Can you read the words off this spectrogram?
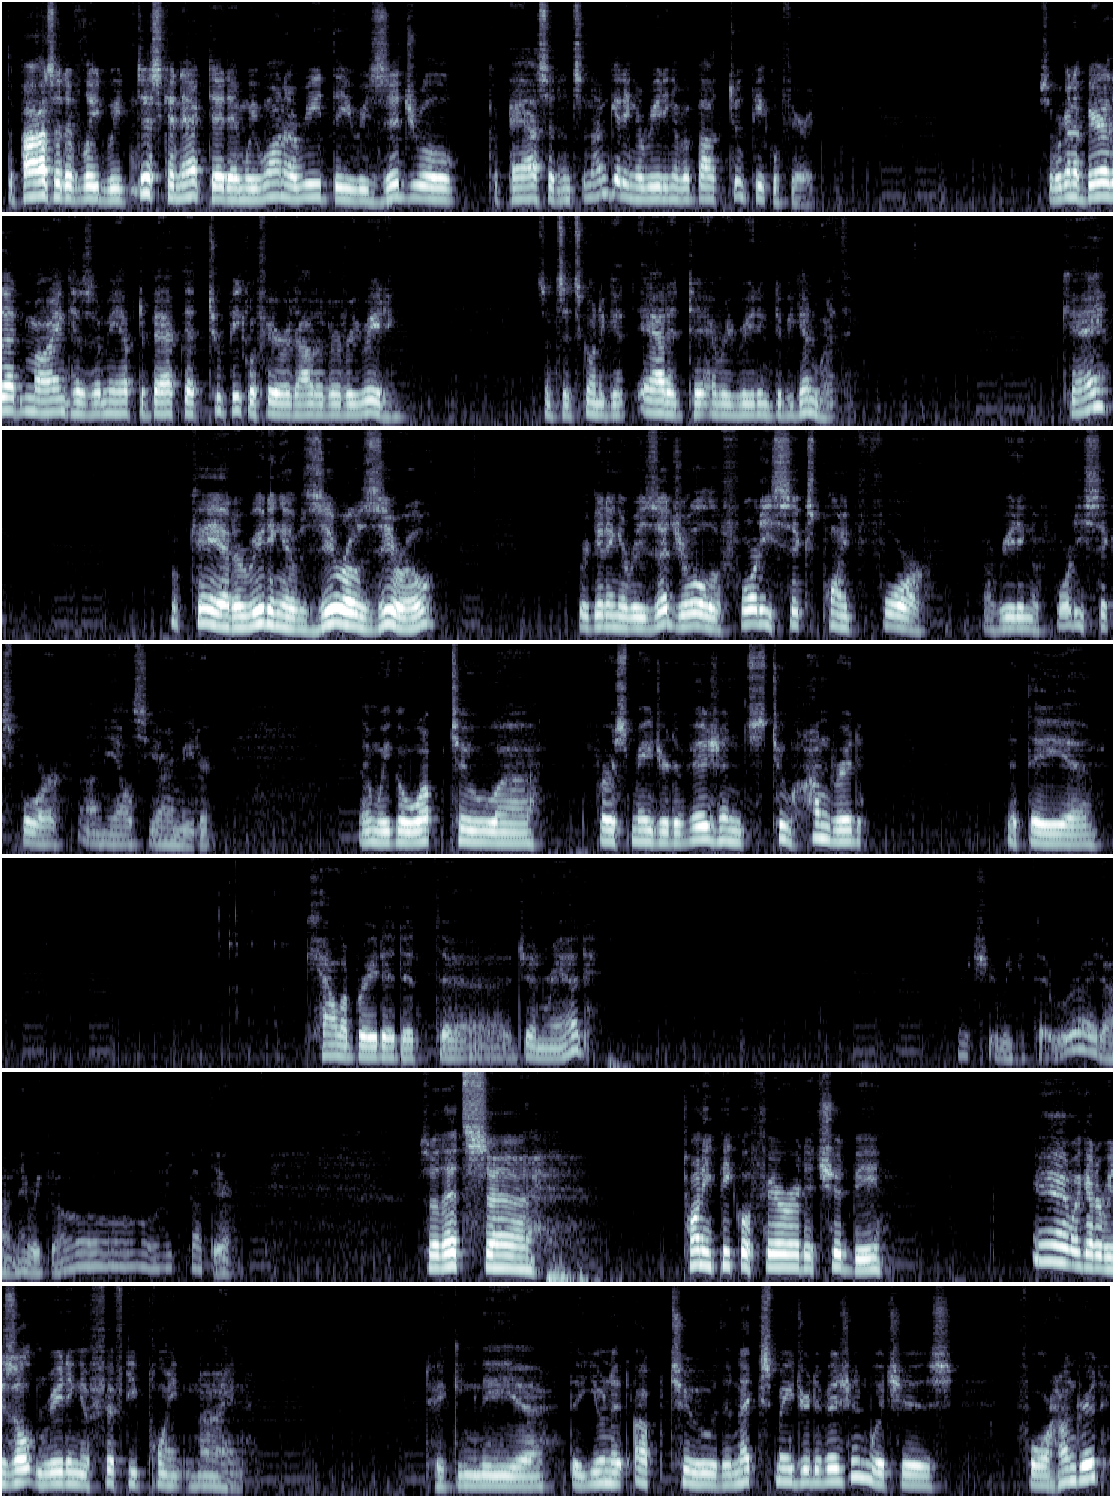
The positive lead we disconnected and we want to read the residual capacitance and I'm getting a reading of about 2 picofarad. So we're going to bear that in mind because I may have to back that 2 picofarad out of every reading since it's going to get added to every reading to begin with. Okay. Okay, at a reading of 0, 0, we're getting a residual of 46.4, a reading of 46.4 on the LCR meter. Then we go up to uh, first major divisions 200 that they uh, calibrated at uh, GenRad. Make sure we get that right on. There we go. Right about there. So that's uh, 20 picofarad it should be. And we got a resultant reading of 50.9. Taking the, uh, the unit up to the next major division, which is 400.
